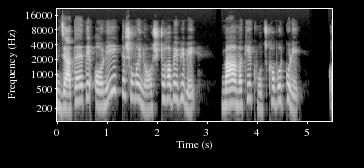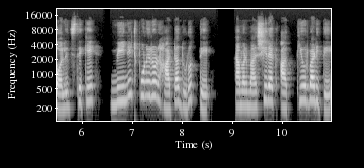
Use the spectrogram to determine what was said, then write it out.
যাতায়াতে অনেকটা সময় নষ্ট হবে ভেবে মা আমাকে খোঁজ খবর করে কলেজ থেকে মিনিট পনেরোর হাঁটা দূরত্বে আমার মাসির এক আত্মীয়র বাড়িতে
